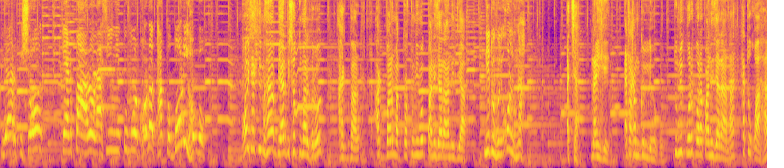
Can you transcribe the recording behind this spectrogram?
বিয়াৰ পিছত কেৰপা আৰু ৰাছিয়ানীটো মোৰ ঘৰত থাকিব বৰি হ'ব। মই থাকিম হা বিয়াৰ পিছত তোমাৰ ঘৰত। একবাৰ একবাৰ মাত্ৰ তুমি মোক পানী জাৰা আনি দিয়া। নিদো বুলি ক'লো না। আচ্ছা নালগে এটা কাম কৰিলে হ'ব। তুমি ক'ৰ পৰা পানী জাৰা আনা সেইটো কোৱা হা?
